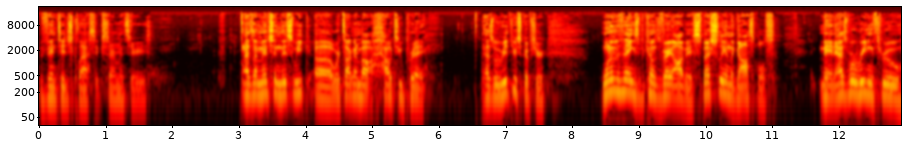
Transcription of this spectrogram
vintage classic sermon series. As I mentioned this week, uh, we're talking about how to pray. As we read through scripture, one of the things becomes very obvious, especially in the Gospels. Man, as we're reading through,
